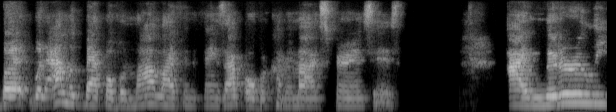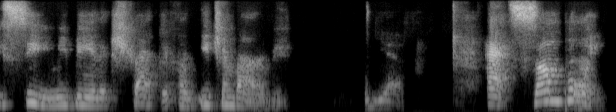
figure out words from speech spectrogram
But when I look back over my life and the things I've overcome in my experiences, I literally see me being extracted from each environment. Yes at some point,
